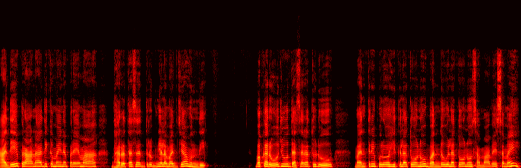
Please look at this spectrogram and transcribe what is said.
అదే ప్రాణాధికమైన ప్రేమ భరత శత్రుఘ్నుల మధ్య ఉంది. ఒకరోజు దశరథుడు మంత్రి పురోహితులతోనూ బంధువులతోనూ సమావేశమై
